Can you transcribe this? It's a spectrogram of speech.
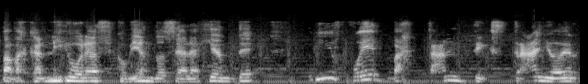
papas carnívoras comiéndose a la gente. Y fue bastante extraño. A ver,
